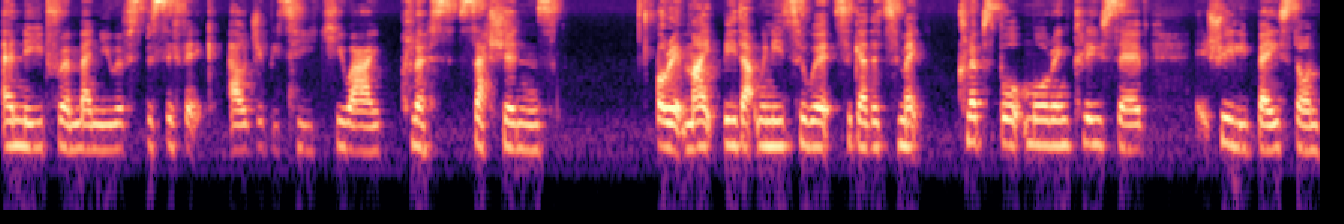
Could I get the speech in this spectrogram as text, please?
a need for a menu of specific LGBTQI plus sessions, or it might be that we need to work together to make club sport more inclusive. It's really based on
